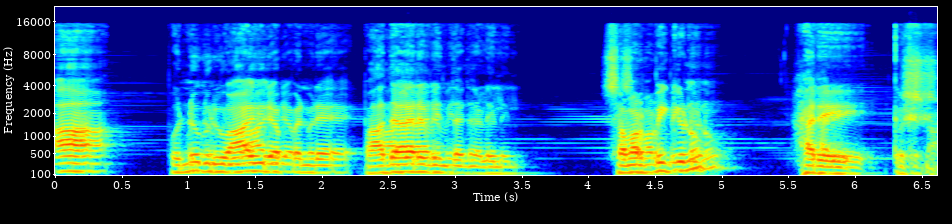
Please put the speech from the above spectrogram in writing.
ആ പൊന്നുഗുരുവായൂരപ്പന്റെ പാതാരവിന്ദങ്ങളിൽ സമർപ്പിക്കുന്നു ഹരേ കൃഷ്ണ.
